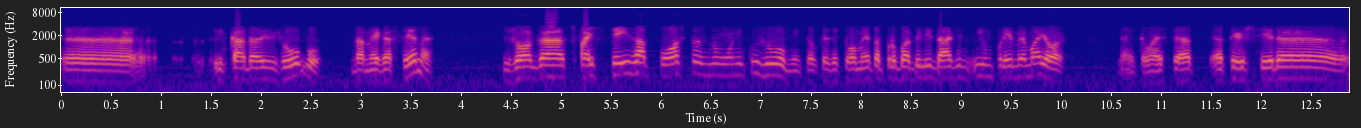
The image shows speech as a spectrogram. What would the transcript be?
é, em cada jogo da Mega Sena, joga, faz seis apostas no único jogo. Então quer dizer que aumenta a probabilidade e um prêmio é maior. Né? Então essa é a, é a, terceira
